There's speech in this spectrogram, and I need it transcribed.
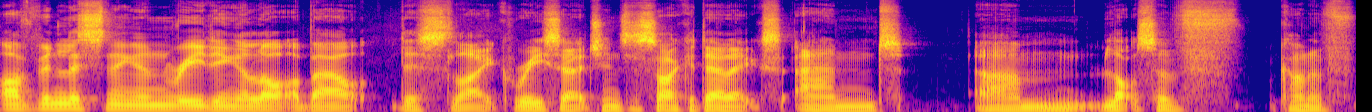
I've been listening and reading a lot about this like research into psychedelics and um, lots of kind of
